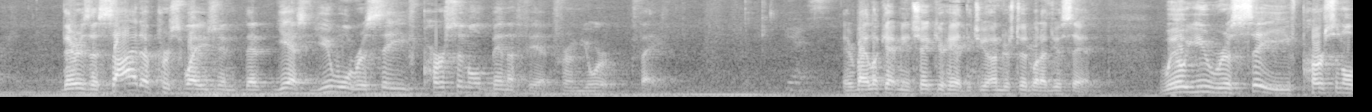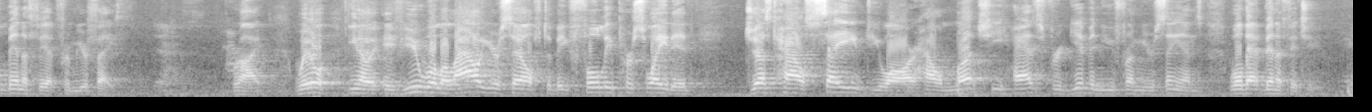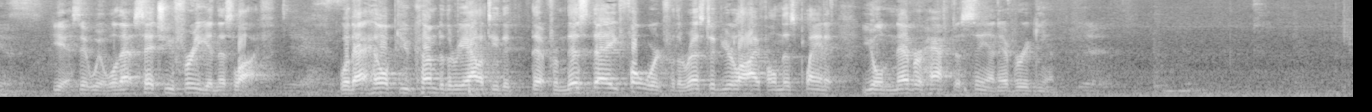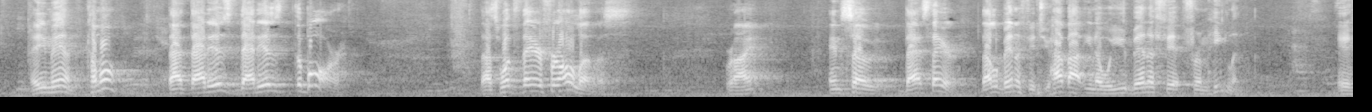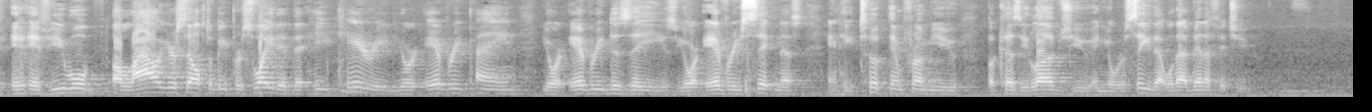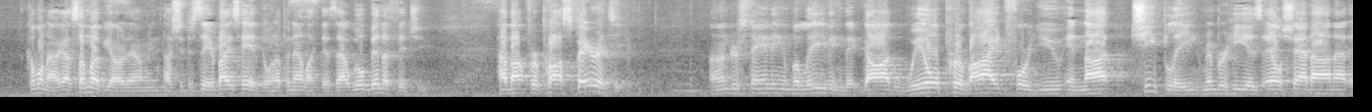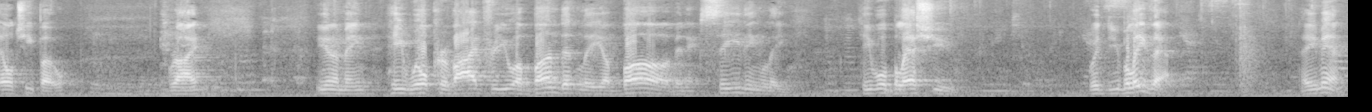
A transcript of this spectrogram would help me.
There is a side of persuasion that, yes, you will receive personal benefit from your faith. Yes. Everybody look at me and shake your head that you understood what I just said. will you receive personal benefit from your faith? Yes. Right? Will, you know, if you will allow yourself to be fully persuaded just how saved you are, how much He has forgiven you from your sins, will that benefit you? Yes. Yes, it will. Will that set you free in this life? Will that help you come to the reality that, that from this day forward, for the rest of your life on this planet, you'll never have to sin ever again? Amen. Come on. That, that, is, that is the bar. That's what's there for all of us. Right? And so that's there. That'll benefit you. How about, you know, will you benefit from healing? If, if you will allow yourself to be persuaded that He carried your every pain, your every disease, your every sickness, and He took them from you because He loves you, and you'll receive that, will that benefit you? Come on now, I got some of you are there. I mean, I should just see everybody's head going up and down like this. That will benefit you. How about for prosperity? Understanding and believing that God will provide for you and not cheaply. Remember, He is El Shaddai, not El Cheapo. Right? You know what I mean? He will provide for you abundantly, above, and exceedingly. He will bless you. Would you believe that? Yes. Amen.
